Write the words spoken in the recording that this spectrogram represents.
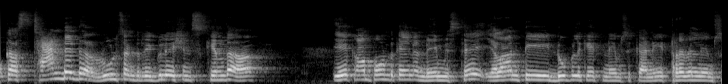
ఒక స్టాండర్డ్ రూల్స్ అండ్ రెగ్యులేషన్స్ కింద ఏ కాంపౌండ్కైనా నేమ్ ఇస్తే ఎలాంటి డూప్లికేట్ నేమ్స్ కానీ ట్రావెల్ నేమ్స్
